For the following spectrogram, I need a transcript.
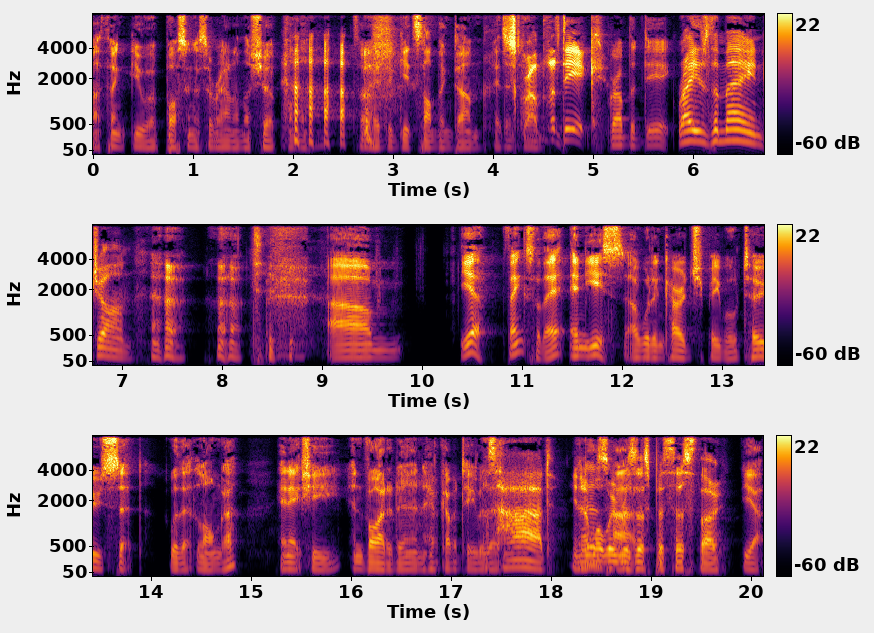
I think you were bossing us around on the ship, on the, so I had to get something done. At the Scrub the deck. Scrub the deck. Raise the main, John. Um, yeah, thanks for that. And yes, I would encourage people to sit with it longer and actually invite it in, have a cup of tea with It's it. It's hard. You It know what we hard. resist persists though. Yeah,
